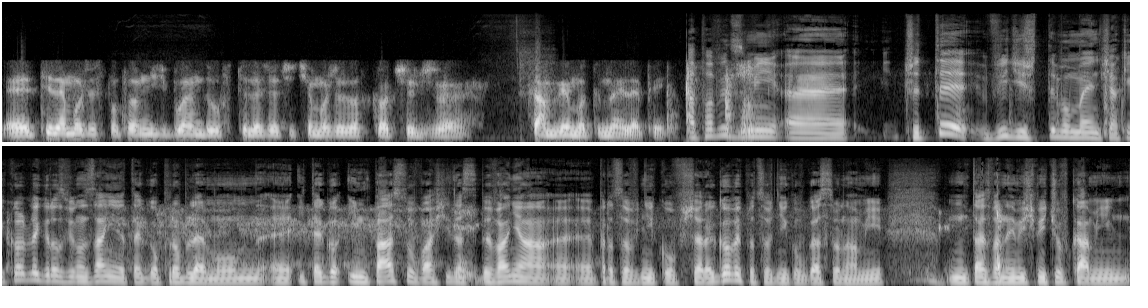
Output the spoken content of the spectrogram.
E, tyle możesz popełnić błędów, tyle rzeczy cię może zaskoczyć, że sam wiem o tym najlepiej. A powiedz mi, czy ty widzisz w tym momencie jakiekolwiek rozwiązanie tego problemu e, i tego impasu właśnie nasypywania e, e, pracowników, szeregowych pracowników gastronomii, tak zwanymi śmieciówkami?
